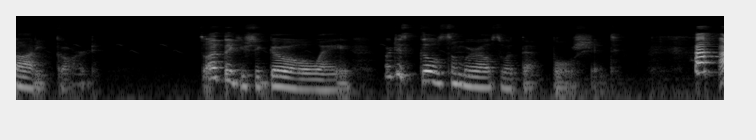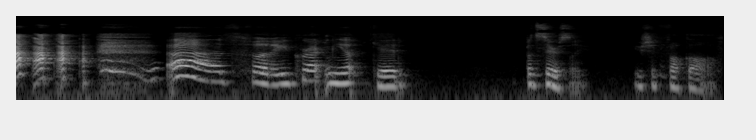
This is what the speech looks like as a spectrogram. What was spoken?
bodyguard. So I think you should go away or just go somewhere else with that bullshit. ah, that's funny. You crack me up, kid. But seriously, you should fuck off.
